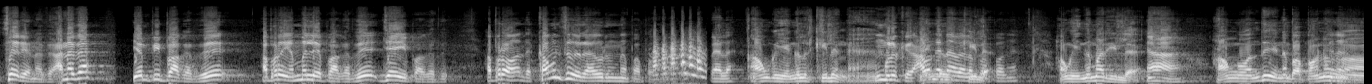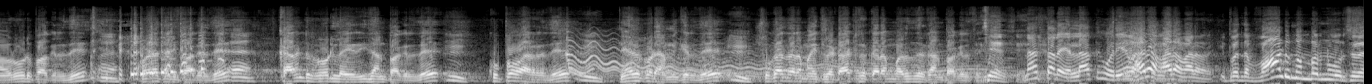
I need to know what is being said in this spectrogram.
சரி அண்ணாத. அண்ணாத எம்பி பாக்குறது. அப்புறம் எம்எல்ஏ பாக்குறது ஜேஇ பாக்குறது. அப்புறம் இந்த கவுன்சிலர் அவரு என்ன பாப்பாங்க? வேலை? அவங்க எங்களுக்கு கீழேங்க. உங்களுக்கு? அவங்க என்ன வேலை கீழே. பார்ப்பாங்க அவங்க இந்த மாதிரி இல்ல. அவங்க வந்து என்ன பார்ப்பாங்கன்னா ரோடு பார்க்கறது குழாய் தண்ணி பார்க்கறது கரண்ட் ரோட்ல எரியுதான்னு பார்க்கறது குப்பை வாடுறது நேர்கொடை அமைக்கிறது சுகாதார மையத்துல டாக்டர் கரம் மருந்து இருக்கான்னு என்னத்தால எல்லாத்துக்கும் ஒரே வர வர வர. இப்ப இந்த வார்டு மெம்பர்னு ஒரு சில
